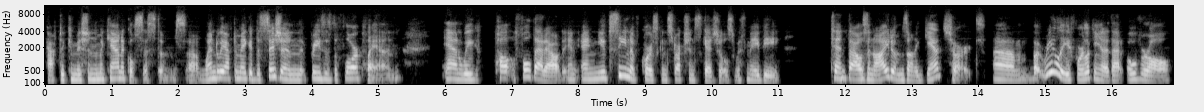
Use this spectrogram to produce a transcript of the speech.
have to commission the mechanical systems? Uh, when do we have to make a decision that freezes the floor plan? And we pull, that out. And, and you've seen, of course, construction schedules with maybe 10,000 items on a Gantt chart. Um, but really, if we're looking at that overall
